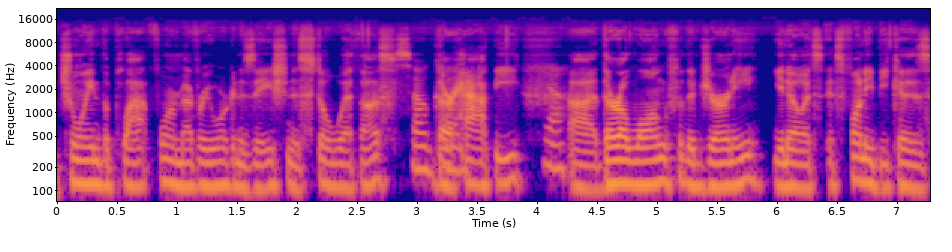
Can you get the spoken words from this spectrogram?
joined the platform, every organization is still with us. so good They're happy. Yeah. Uh, they're along for the journey. You know, it's it's funny because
